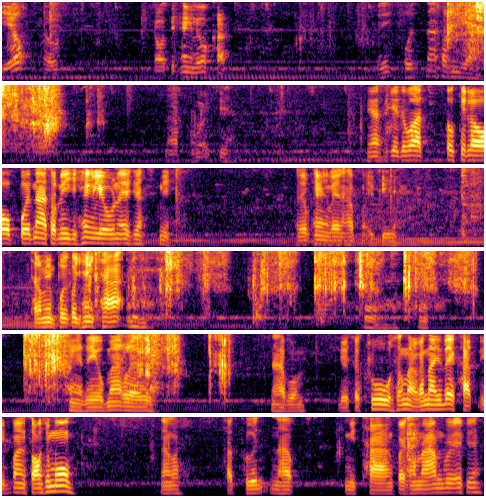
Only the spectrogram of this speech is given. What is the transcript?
เขียวเอาเราติดแห้งแล้วก็ขัดนี่เปิดหน้าทำอย่างนะครับผมไอ้เสียเนี่ยสังเกตว่าตรงที่เราเปิดหน้าเท่านี้จะแห้งเร็วนะไอ้เสียนี่เริ่มแห้งเลยนะครับไอ้เสียถ้าเราไม่เปิดก็จะแห้งช้าแห้งเร็วมากเลยนะครับผมเดี๋ยวสักครู่สักหน่อยก็น่าจะได้ขัดอีกประมาณสองชั่วโมงนะครับขัดพื้นนะครับ มีทางไปห้องน้ำด้วยนะพี่สะ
